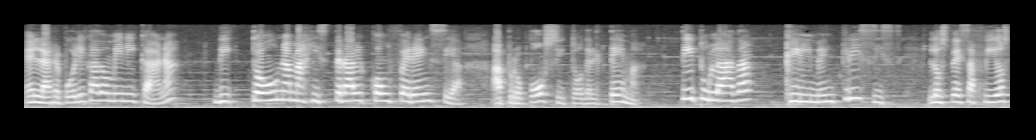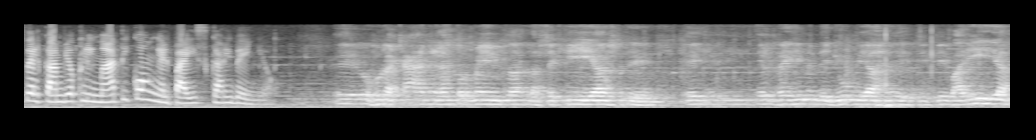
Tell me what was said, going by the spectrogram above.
en la República Dominicana, dictó una magistral conferencia a propósito del tema, titulada Clima en crisis, los desafíos del cambio climático en el país caribeño. Eh, los huracanes, las tormentas, las sequías, eh, el, régimen de lluvia eh, que varía,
